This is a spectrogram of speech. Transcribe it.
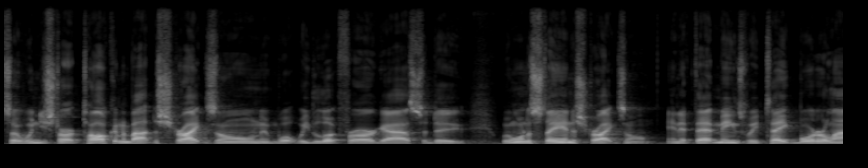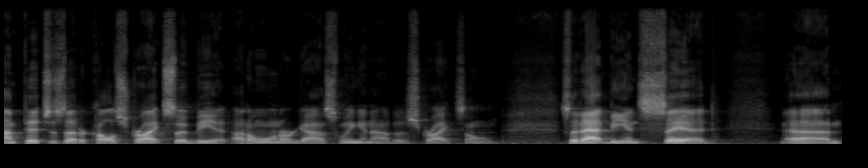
So when you start talking about the strike zone and what we look for our guys to do, we want to stay in the strike zone. And if that means we take borderline pitches that are called strikes, so be it. I don't want our guys swinging out of the strike zone. So that being said, um,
